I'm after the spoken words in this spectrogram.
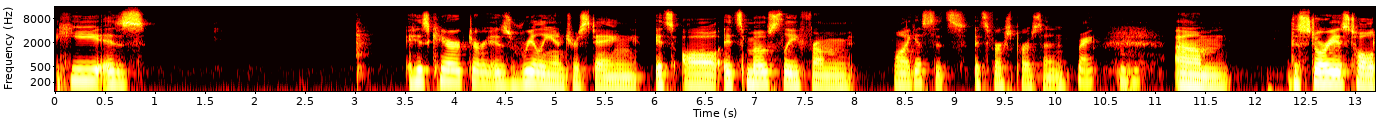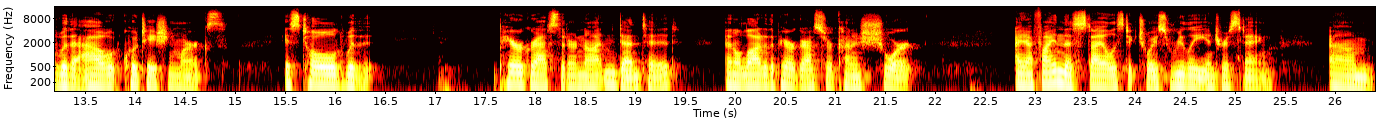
he is. His character is really interesting. It's all. It's mostly from. Well, I guess it's it's first person. Right. Um, the story is told without quotation marks. It's told with paragraphs that are not indented, and a lot of the paragraphs are kind of short. And I find this stylistic choice really interesting. Um,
